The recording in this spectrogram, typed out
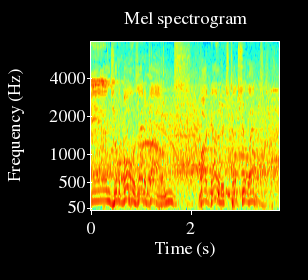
And so the ball is out of bounds. Bogdanovich touched it last.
